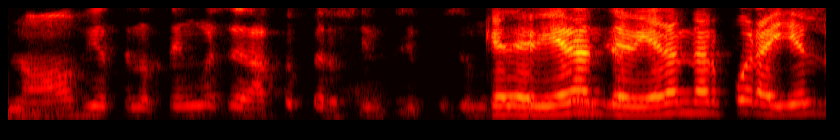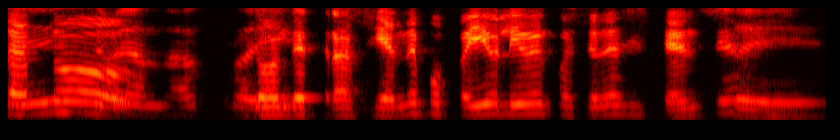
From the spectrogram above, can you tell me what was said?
No, fíjate, no tengo ese dato, pero sí, sí puse Que debieran, debieran dar por ahí el dato donde trasciende Popeye Oliva en cuestión de asistencia. Sí.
